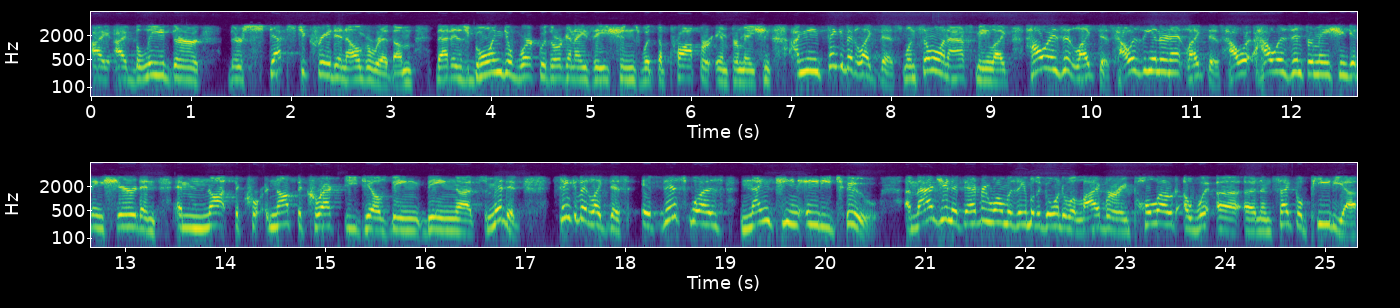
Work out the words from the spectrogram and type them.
I, I believe there, there's steps to create an algorithm that is going to work with organizations with the proper information. I mean, think of it like this. When someone asks me, like, how is it like this? How is the internet like this? How, how is information getting shared and, and not the, not the correct details being, being uh, submitted? Think of it like this. If this was 1982, imagine if everyone was able to go into a library, pull out a, uh, an encyclopedia,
